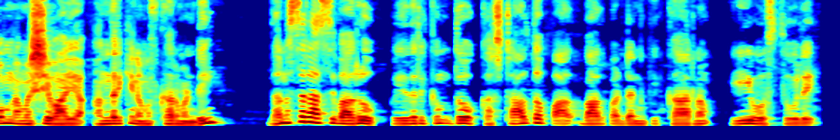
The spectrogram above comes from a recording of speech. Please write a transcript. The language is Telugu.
ఓం నమ శివాయ. అందరికీ నమస్కారం అండి. ధనుసు రాశి వారు పేదరికంతో కష్టాలతో బా బాధపడడానికి కారణం ఈ వస్తువులే.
